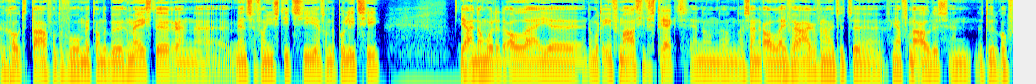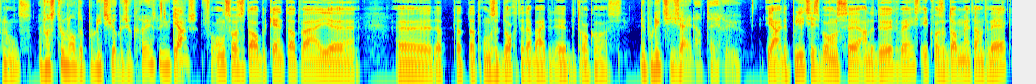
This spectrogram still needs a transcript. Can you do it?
een, grote tafel ervoor met dan de burgemeester... en mensen van justitie en van de politie. Ja, en dan, worden er allerlei, dan wordt er informatie verstrekt. En dan, dan zijn er allerlei vragen vanuit het, ja, van de ouders en natuurlijk ook van ons. Was toen al de politie op bezoek geweest bij u thuis? Ja, voor ons was het al bekend dat wij... Uh, dat, dat, dat onze dochter daarbij betrokken was. De politie zei dat tegen u? Ja, de politie is bij ons uh, aan de deur geweest. Ik was op dat moment aan het werk.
